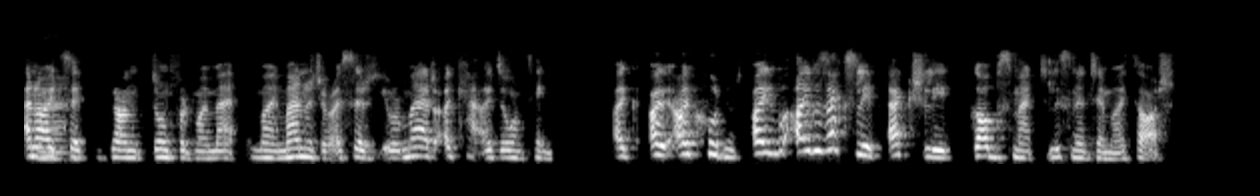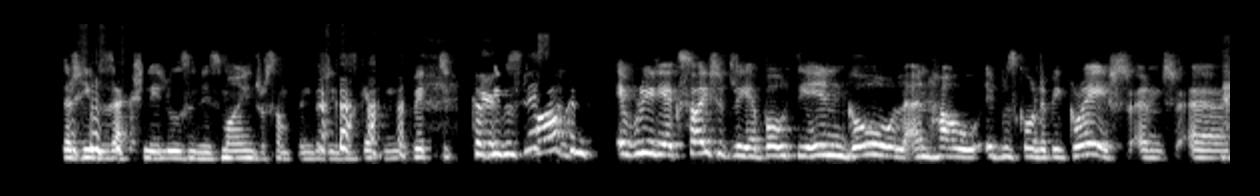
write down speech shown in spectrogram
And yeah. I'd said to John Dunford, my ma- my manager, I said, "You're mad. I can't. I don't think. I, I I couldn't. I I was actually actually gobsmacked listening to him. I thought that he was actually losing his mind or something. That he was getting a bit because he was talking really excitedly about the end goal and how it was going to be great, and uh,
